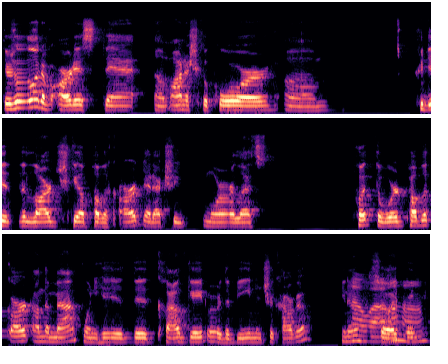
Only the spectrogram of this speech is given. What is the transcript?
there's a lot of artists that um, Anish Kapoor, um, who did the large scale public art that actually more or less put the word public art on the map when he did Cloudgate or the Bean in Chicago. You know, Oh, wow, so I uh-huh. think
